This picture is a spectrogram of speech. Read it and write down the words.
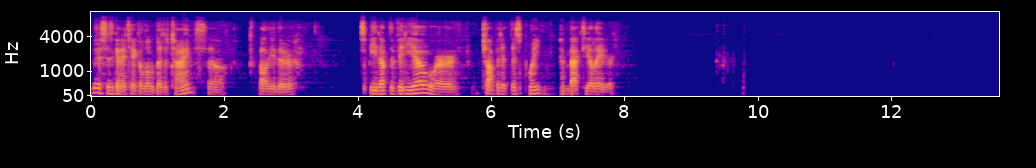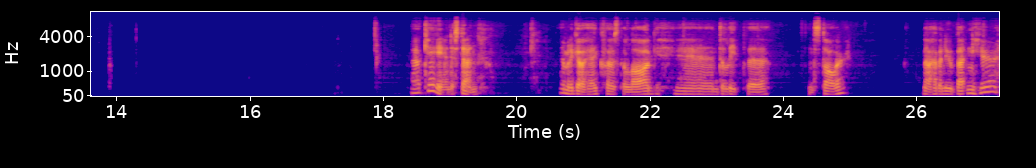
This is going to take a little bit of time, so I'll either speed up the video or chop it at this point and come back to you later. Okay, and it's done. I'm going to go ahead, close the log, and delete the installer. Now I have a new button here,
